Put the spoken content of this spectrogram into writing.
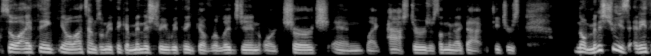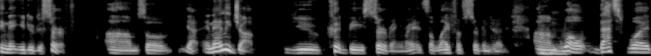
so I think you know a lot of times when we think of ministry, we think of religion or church and like pastors or something like that, teachers. No, ministry is anything that you do to serve. Um, so yeah, in any job, you could be serving, right? It's a life of servanthood. Um, Mhm. Well, that's what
